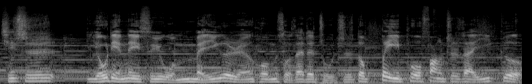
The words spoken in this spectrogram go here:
其实有点类似于我们每一个人和我们所在的组织都被迫放置在一个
